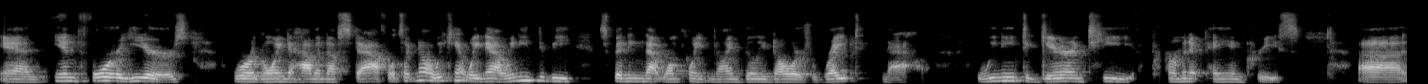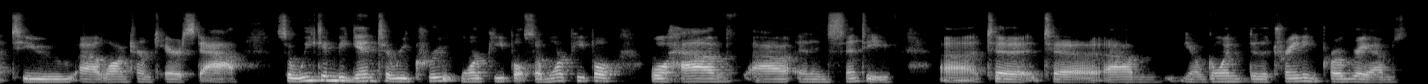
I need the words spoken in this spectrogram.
and in four years, we're going to have enough staff. Well, it's like, no, we can't wait now. We need to be spending that $1.9 billion right now. We need to guarantee a permanent pay increase uh, to uh, long term care staff so we can begin to recruit more people. So more people will have uh, an incentive uh, to to um, you know go into the training programs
